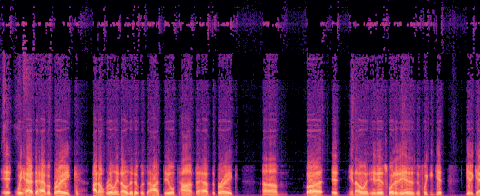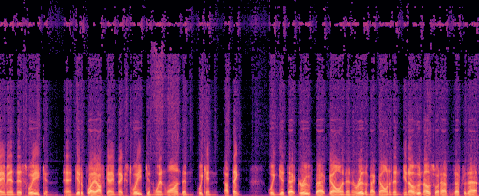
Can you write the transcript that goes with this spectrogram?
it, we had to have a break. I don't really know that it was the ideal time to have the break, um, but it you know it, it is what it is. If we can get get a game in this week and and get a playoff game next week and win one, then we can. I think we can get that groove back going and a rhythm back going, and then you know who knows what happens after that.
